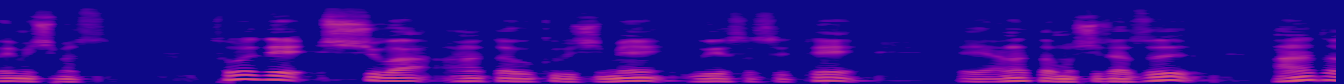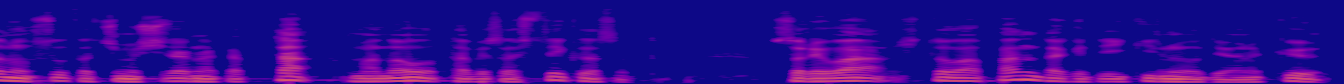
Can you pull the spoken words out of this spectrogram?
お読みします。それで主はあなたを苦しめ飢えさせて、えー、あなたも知らずあなたの人たちも知らなかったマナを食べさせてくださったそれは人はパンだけで生きるのではなく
